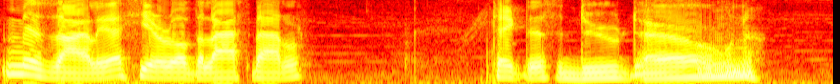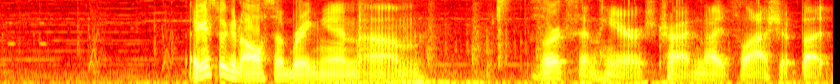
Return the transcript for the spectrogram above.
Miss Xylia, hero of the last battle. Take this dude down. I guess we could also bring in um, Zerxin here to try and Night Slash it, but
